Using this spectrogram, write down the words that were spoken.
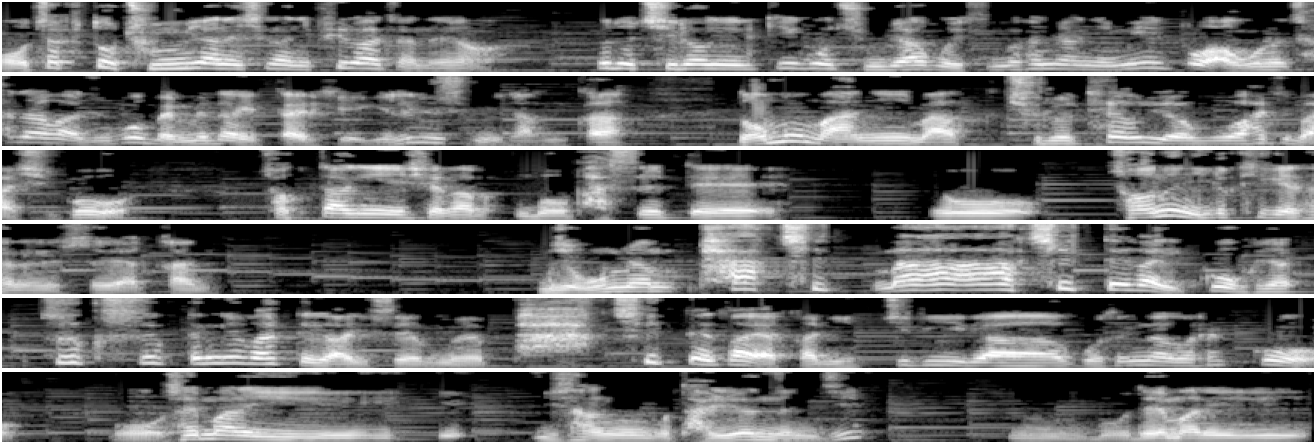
어차피 또 준비하는 시간이 필요하잖아요. 그래도 지렁이를 끼고 준비하고 있으면 선장님이 또 어군을 찾아가지고 몇 메다 있다 이렇게 얘기를 해주십니다. 그러니까 너무 많이 막 줄을 태우려고 하지 마시고 적당히 제가 뭐 봤을 때 요 저는 이렇게 계산을 했어요. 약간 이제 오면 팍 칠, 막 칠 때가 있고, 그냥 쓱쓱 땡겨갈 때가 있어요. 그러면 팍 칠 때가 약간 입질이라고 생각을 했고, 뭐, 세 마리 이상 뭐 달렸는지, 음, 뭐, 네 마리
